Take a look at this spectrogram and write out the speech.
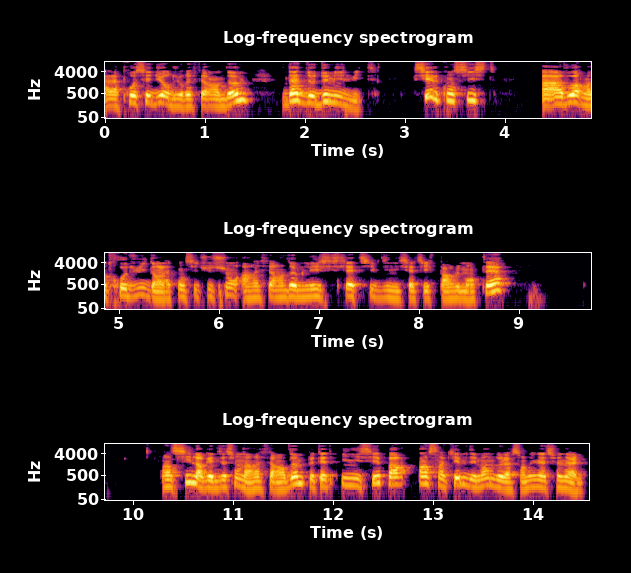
à la procédure du référendum date de 2008. Si elle consiste à avoir introduit dans la Constitution un référendum législatif d'initiative parlementaire, ainsi l'organisation d'un référendum peut être initiée par un cinquième des membres de l'Assemblée nationale,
